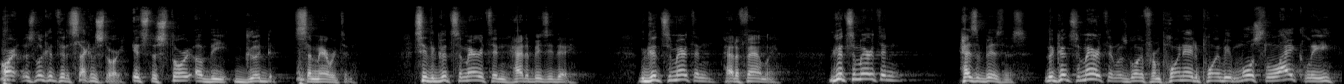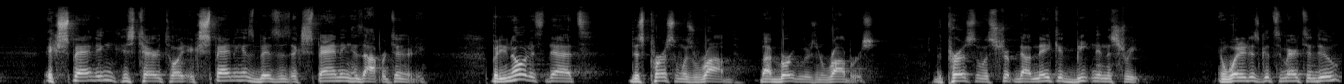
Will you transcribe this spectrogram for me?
All right, let's look into the second story. It's the story of the Good Samaritan. See, the Good Samaritan had a busy day. The Good Samaritan had a family. The Good Samaritan has a business. The Good Samaritan was going from point A to point B, most likely expanding his territory, expanding his business, expanding his opportunity. But he noticed that this person was robbed by burglars and robbers. The person was stripped down naked, beaten in the street. And what did this Good Samaritan do?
